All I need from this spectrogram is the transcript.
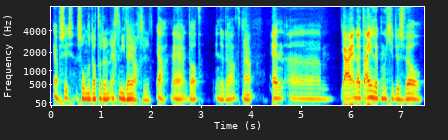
Ja, precies. zonder dat er een echt een idee achter zit. Ja, nou ja, dat, inderdaad. Ja, En, ehm, ja, en uiteindelijk moet je dus wel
